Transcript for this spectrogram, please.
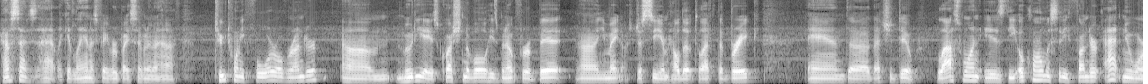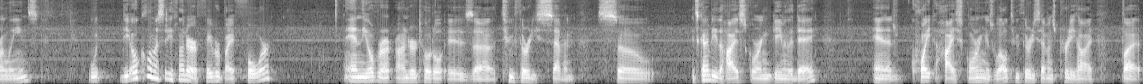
How sad is that? Like Atlanta's favored by seven and a half. 224 over under. Um, Mudiay is questionable. He's been out for a bit. Uh, you might just see him held out till after the break, and uh, that should do. Last one is the Oklahoma City Thunder at New Orleans. The Oklahoma City Thunder are favored by four, and the over under total is uh, 237. So it's going to be the highest scoring game of the day, and it's quite high scoring as well. 237 is pretty high, but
